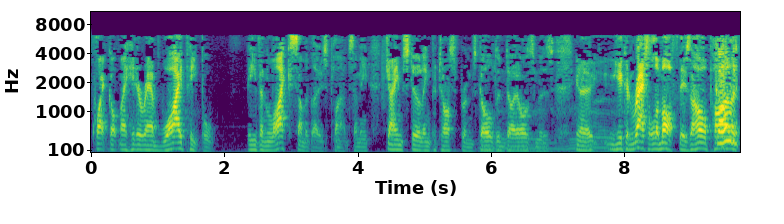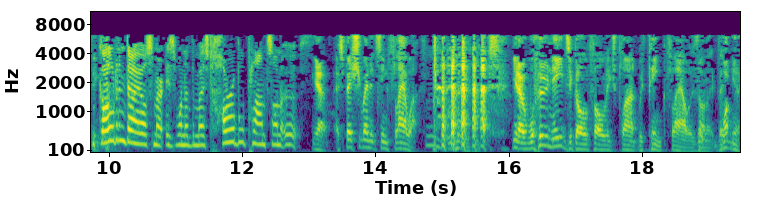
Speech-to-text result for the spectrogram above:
quite got my head around why people even like some of those plants. I mean, James Stirling Pittosporums, Golden Diosmas, you know, you can rattle them off. There's a whole pile of things. golden diosma is one of the most horrible plants on earth. Yeah, especially when it's in flower. Mm. you know, who needs a gold foliage plant with pink flowers on it? But, One, you know,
